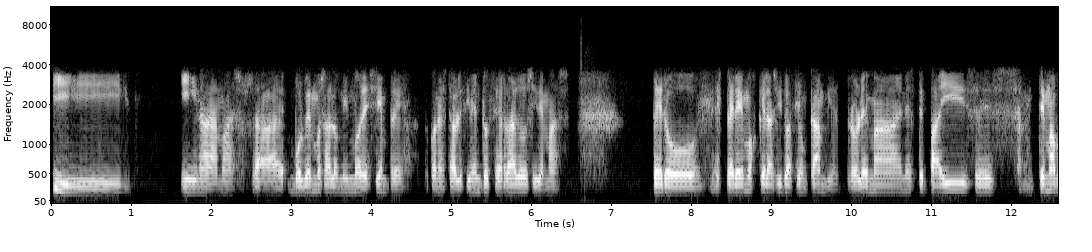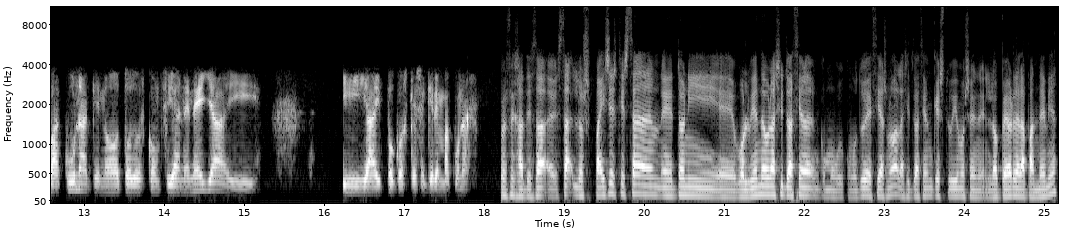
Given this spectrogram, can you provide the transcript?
y y nada más. O sea, volvemos a lo mismo de siempre, con establecimientos cerrados y demás. Pero esperemos que la situación cambie. El problema en este país es tema vacuna, que no todos confían en ella y, y hay pocos que se quieren vacunar. Pues fíjate, está, los países que están, eh, Tony, eh, volviendo a una situación, como, como tú decías, ¿no? a la situación que estuvimos en, lo peor de la pandemia,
